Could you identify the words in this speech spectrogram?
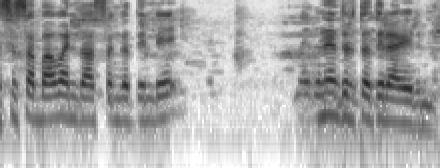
എസ് എസ് സഭ വനിതാ സംഘത്തിന്റെ നേതൃത്വത്തിലായിരുന്നു.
